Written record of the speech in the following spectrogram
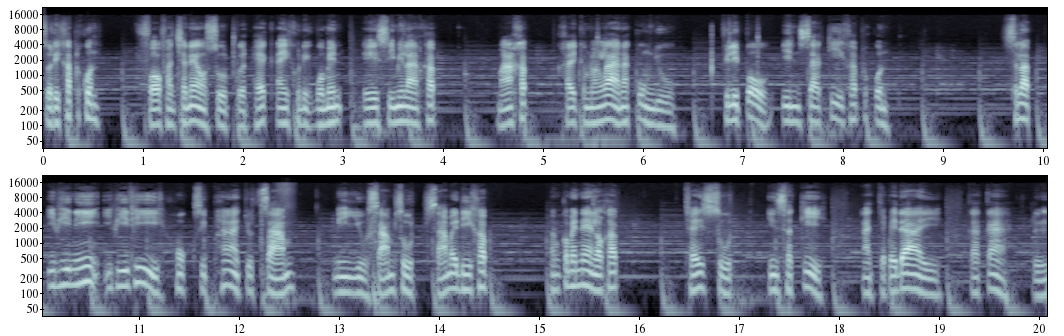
สวัสดีครับทุกคน For Fun Channel สูตรเปิดแพ็คไอคอนิกโมเมนต์ AC มิลานครับ มาครับ ใครกำลังล่านักกุ้งอยู่ ฟิลิปโป อินซากิครับทุกคนสำหรับ EP นี้ EP ที่ 65.3 มีอยู่ 3 สูตร3 ID ครับ มันก็ไม่แน่หรอกครับ ใช้สูตรอินซากิอาจจะไปได้กาก้าหรือ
